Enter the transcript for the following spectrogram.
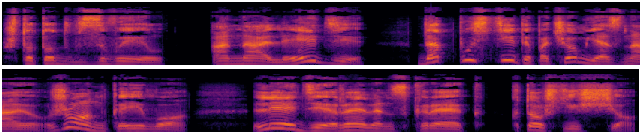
что тот взвыл. «Она леди?» «Да отпусти ты, почем я знаю. Жонка его. Леди Ревенскрэк. Кто ж еще?»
